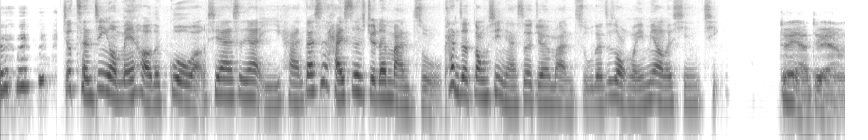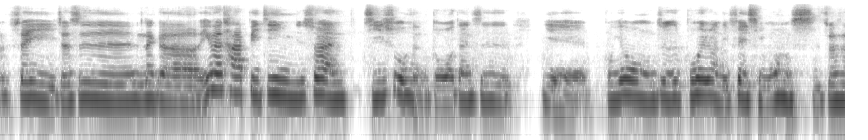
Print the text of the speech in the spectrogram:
就曾经有美好的过往，现在剩下遗憾，但是还是觉得满足。看着东西，你还是会觉得满足的这种微妙的心情。对呀、啊，对呀、啊，所以就是那个，因为它毕竟虽然集数很多，但是。也不用，就是不会让你废寝忘食，就是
